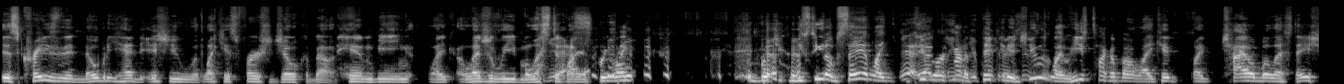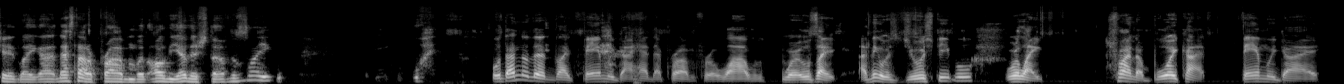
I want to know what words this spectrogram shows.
it's crazy that nobody had the issue with like his first joke about him being like allegedly molested yes. by a free like but you, you, see what I'm saying? Like yeah, people yeah, are kind of picking and choosing. Like he's talking about like his like child molestation. Like uh, that's not a problem. But all the other stuff It's like what? Well, I know that like Family Guy had that problem for a while, where it was like I think it was Jewish people were like trying to boycott Family Guy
